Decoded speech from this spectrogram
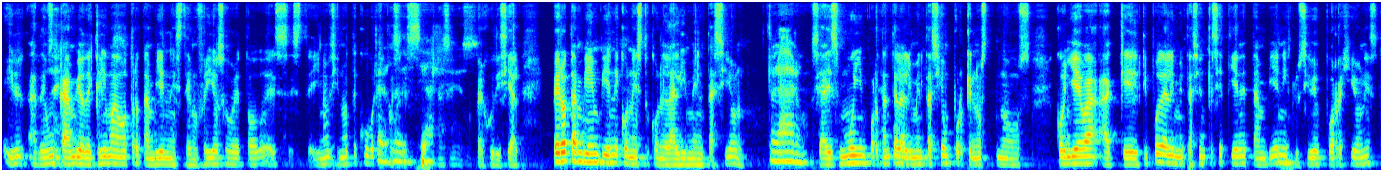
ir de un cambio de clima a otro también este, en frío sobre todo es, este, y no, si no te cubre, perjudicial. pues es perjudicial. Pero también viene con esto, con la alimentación. Claro. O sea, es muy importante la alimentación porque nos, nos conlleva a que el tipo de alimentación que se tiene también, inclusive por regiones,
